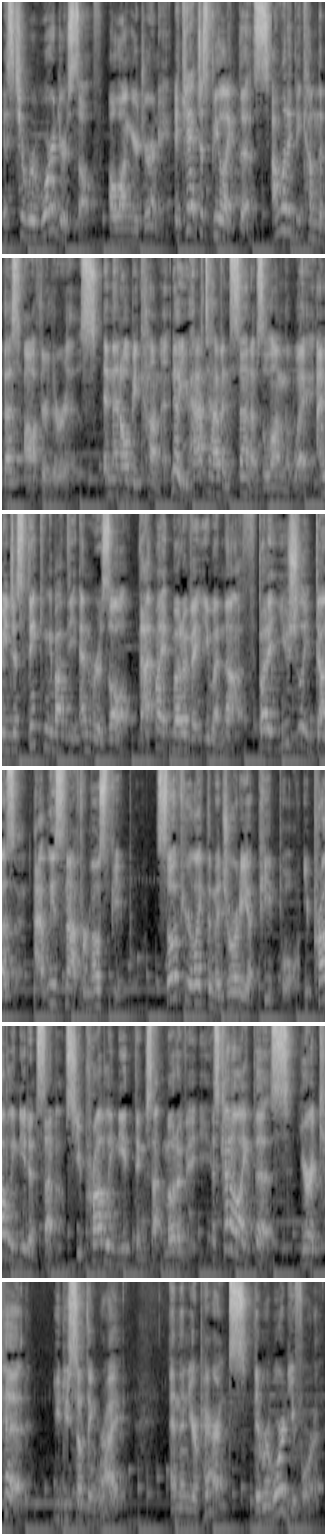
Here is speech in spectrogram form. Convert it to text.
is to reward yourself along your journey. It can't just be like this. I want to become the best author there is, and then I'll become it. No, you have to have incentives along the way. I mean, just thinking about the end result, that might motivate you enough, but it usually doesn't, at least not for most people. So if you're like the majority of people, you probably need incentives. You probably need things that motivate you. It's kind of like this. You're a kid, you do something right, and then your parents, they reward you for it.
